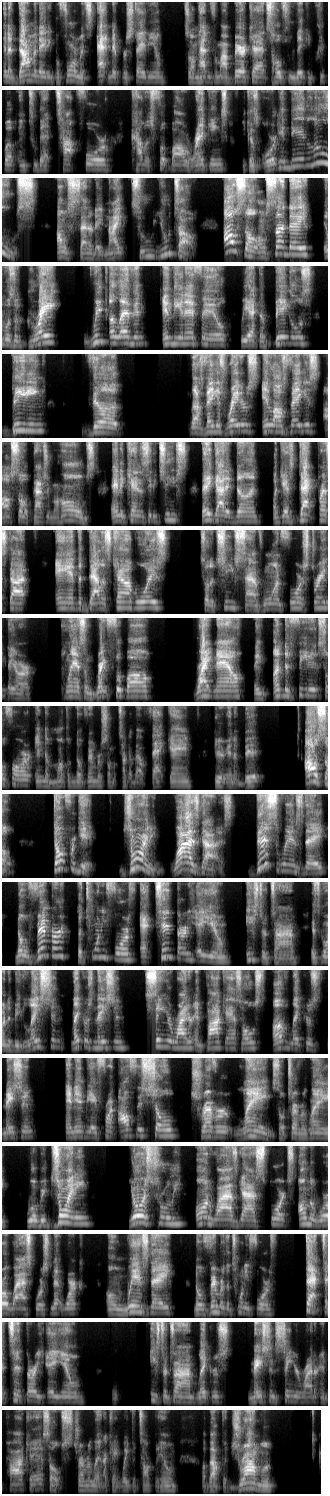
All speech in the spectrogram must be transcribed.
in a dominating performance at Nippert Stadium. So I'm happy for my Bearcats. Hopefully, they can creep up into that top four college football rankings because Oregon did lose on Saturday night to Utah. Also, on Sunday, it was a great week 11 in the NFL. We had the Bengals beating the Las Vegas Raiders in Las Vegas. Also, Patrick Mahomes and the Kansas City Chiefs. They got it done against Dak Prescott and the Dallas Cowboys. So the Chiefs have won four straight. They are playing some great football right now. They've undefeated so far in the month of November. So I'm going to talk about that game here in a bit. Also, don't forget, joining Wise Guys this Wednesday, November the 24th at 10:30 a.m. Eastern Time It's going to be Lakers Nation senior writer and podcast host of Lakers Nation and NBA front office show, Trevor Lane. So Trevor Lane will be joining yours truly on Wise Guys Sports on the Worldwide Sports Network on Wednesday, November the 24th. That's at 10:30 a.m. Eastern Time. Lakers Nation senior writer and podcast host Trevor Lane. I can't wait to talk to him about the drama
